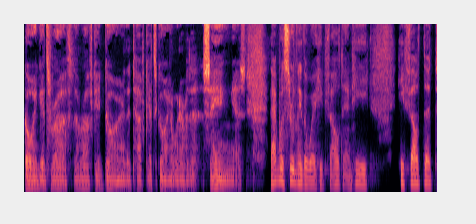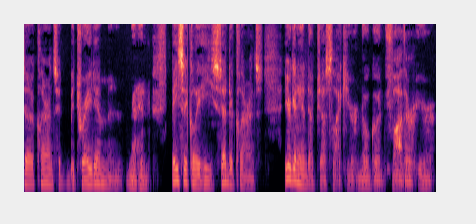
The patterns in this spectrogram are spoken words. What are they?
going gets rough, the rough get going, or the tough gets going, or whatever the saying is. That was certainly the way he felt, and he he felt that uh, Clarence had betrayed him, and, and basically he said to Clarence, "You're going to end up just like your no good father. You're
